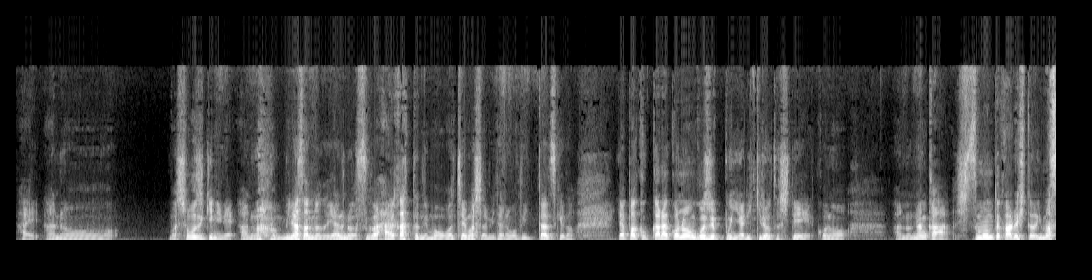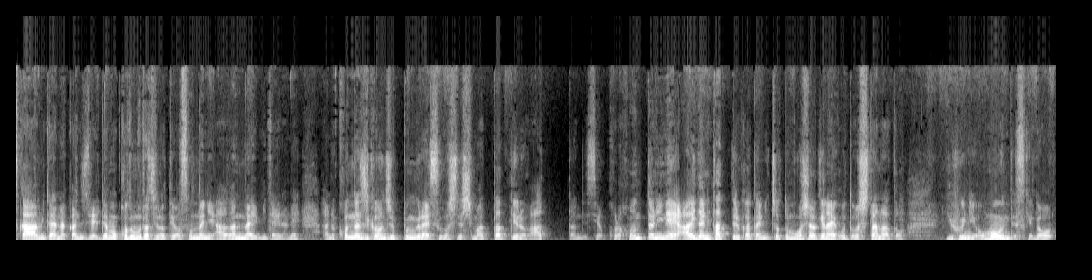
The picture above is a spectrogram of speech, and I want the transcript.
はい、あのまあ、正直にね、あの、皆さんのやるのがすごい早かったんで、もう終わっちゃいましたみたいなこと言ったんですけど、やっぱここからこの50分やりきろうとして、この、あの、なんか質問とかある人いますかみたいな感じで、でも子供たちの手はそんなに上がんないみたいなね、あの、こんな時間を10分ぐらい過ごしてしまったっていうのがあったんですよ。これ本当にね、間に立ってる方にちょっと申し訳ないことをしたなというふうに思うんですけど、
